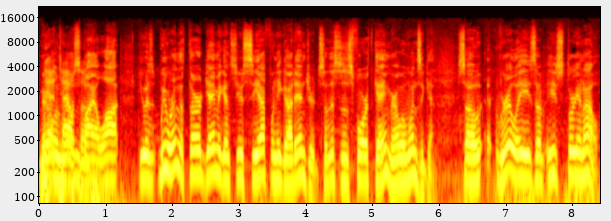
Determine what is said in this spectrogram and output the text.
Maryland won by a lot. He was. We were in the third game against UCF when he got injured. So this is his fourth game. Maryland wins again. So really, he's a, he's three and oh.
